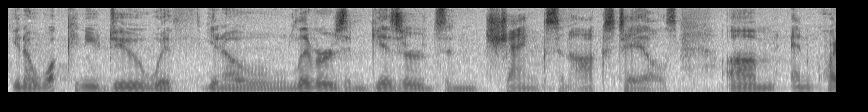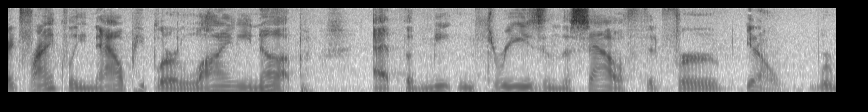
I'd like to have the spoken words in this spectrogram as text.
You know, what can you do with you know livers and gizzards and shanks and oxtails? Um, and quite frankly, now people are lining up at the meat and threes in the South that for you know were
